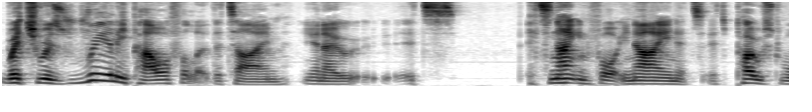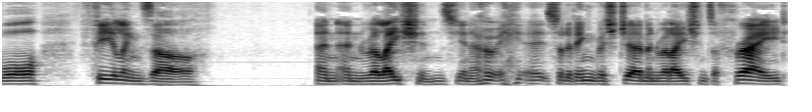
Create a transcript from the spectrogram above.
which was really powerful at the time. You know, it's it's 1949, it's it's post-war, feelings are and and relations, you know, sort of English German relations are frayed,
